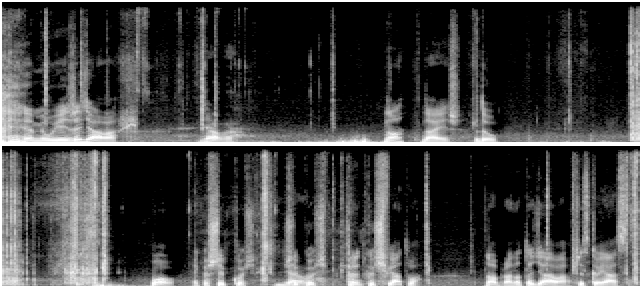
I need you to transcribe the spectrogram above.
Mówię, że działa. Działa. No, dajesz, w dół. Wow, jaka szybkość. Działa. Szybkość, prędkość światła. Dobra, no to działa, wszystko jasne.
